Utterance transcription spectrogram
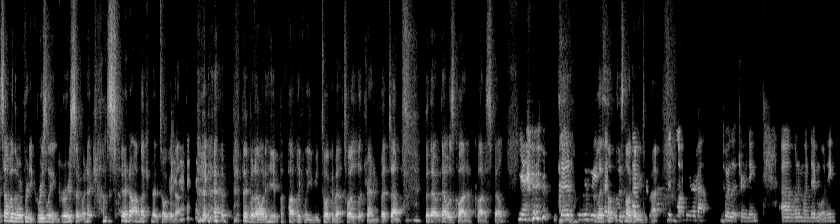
Some of them are pretty grisly and gruesome when it comes to. I'm not going to talk about. People don't want to hear publicly me talk about toilet training, but um, but that, that was quite a quite a spell. Yeah. so, so we, let's not let's not get into that. did not hear about toilet training um, on a Monday morning.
